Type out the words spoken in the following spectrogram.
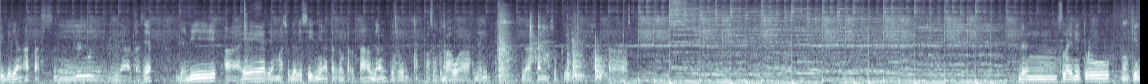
bibir yang atas. Nih bibir yang atas ya. Jadi air yang masuk dari sini akan terpental dan turun langsung ke bawah dan nggak akan masuk ke atas. Dan selain itu mungkin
